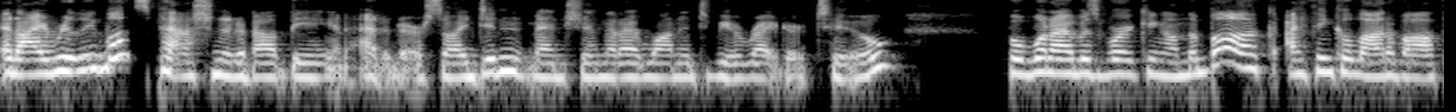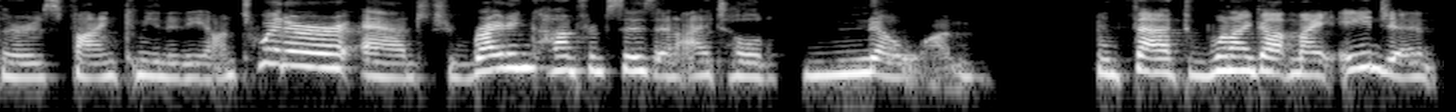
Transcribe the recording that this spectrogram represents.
And I really was passionate about being an editor. So I didn't mention that I wanted to be a writer too. But when I was working on the book, I think a lot of authors find community on Twitter and to writing conferences. And I told no one. In fact, when I got my agent,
